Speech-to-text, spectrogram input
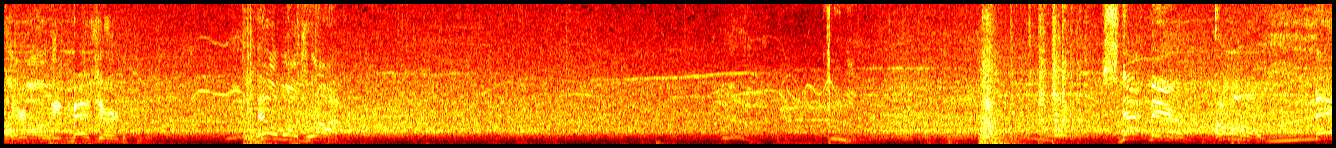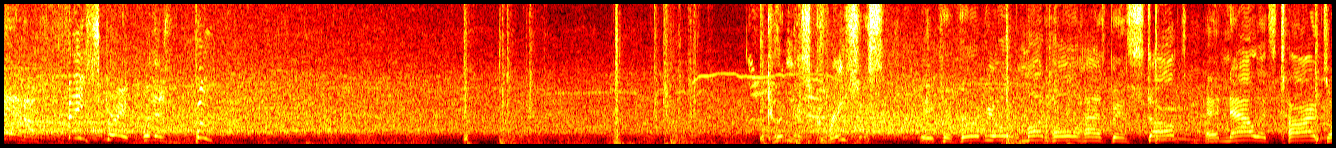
Oh, measured. Elbow him Goodness gracious. The proverbial mud hole has been stomped, and now it's time to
